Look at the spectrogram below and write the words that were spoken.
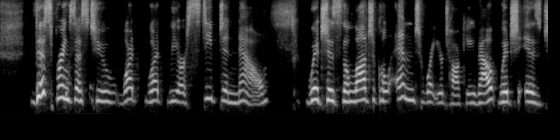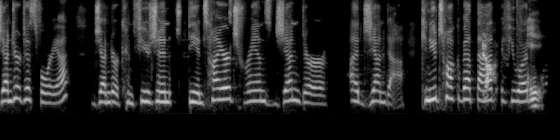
This brings us to what what we are steeped in now which is the logical end to what you're talking about which is gender dysphoria gender confusion the entire transgender agenda. Can you talk about that yeah. if you would? Oh,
